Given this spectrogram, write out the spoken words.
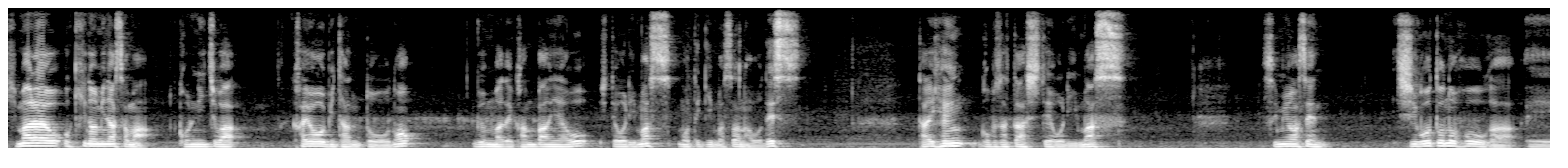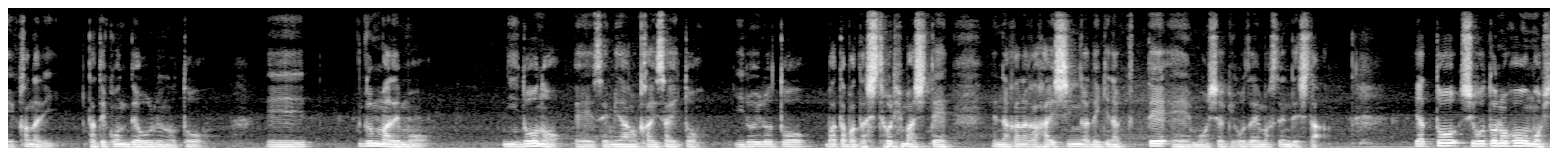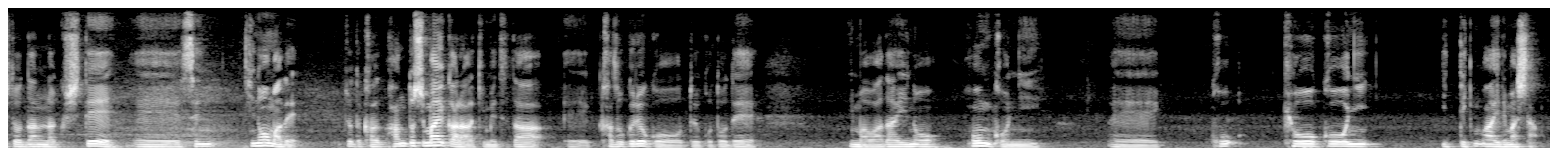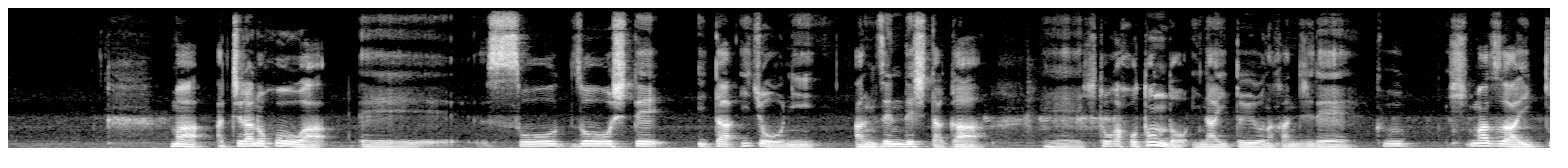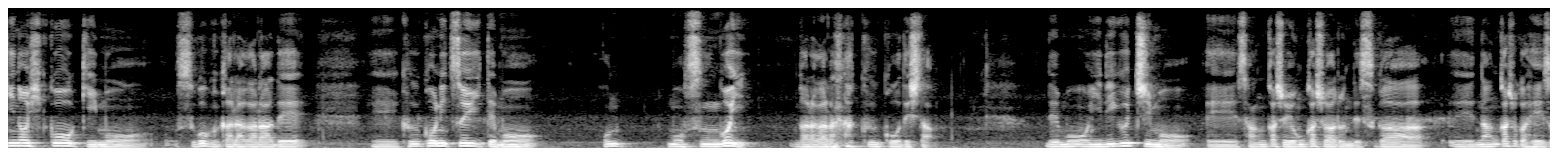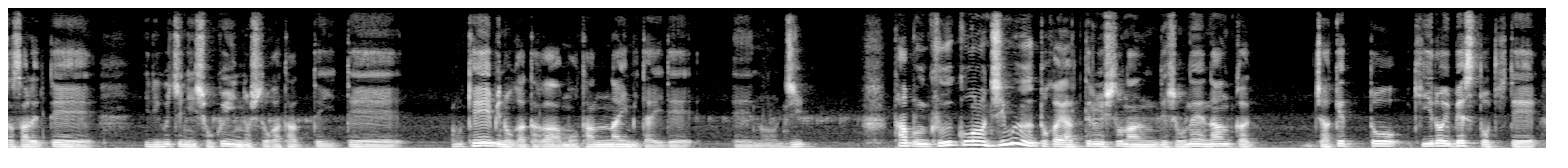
ヒマラヤ沖の皆様こんにちは。火曜日担当の群馬で看板屋をしております茂木正直です。大変ご無沙汰しております。すみません。仕事の方が、えー、かなり立て込んでおるのと、えー、群馬でも2度の、えー、セミナーの開催といろいろとバタバタしておりましてなかなか配信ができなくて、えー、申し訳ございませんでした。やっと仕事の方も一段落して、えー、先昨日までちょっと半年前から決めてた、えー、家族旅行ということで今話題の香港に、えー、強行に行ってまいりました。まああちらの方は、えー、想像していた以上に安全でしたが、えー、人がほとんどいないというような感じでまずは行きの飛行機もすごくガラガラで、えー、空港に着いてもほんもうすんごいガラガラな空港でした。でもう入り口も、えー、3か所4か所あるんですが、えー、何箇所か閉鎖されて入り口に職員の人が立っていて警備の方がもう足んないみたいで、えー、のじ多分空港のジムとかやってる人なんでしょうねなんかジャケット黄色いベスト着て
